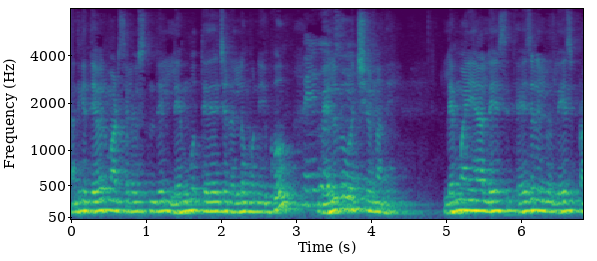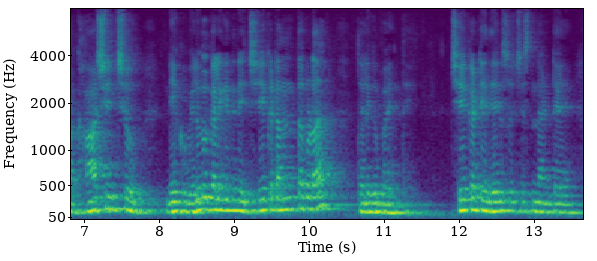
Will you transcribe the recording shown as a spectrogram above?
అందుకే దేవుని మాట సెలవిస్తుంది లెమ్ము తేజరెల్లము నీకు వెలుగు వచ్చి ఉన్నది. లెమ్మయ్య లేచి తేజరెల్లు లేచి ప్రకాశించు. నీకు వెలుగు కలిగింది నీ చీకటి అంతా కూడా తొలగిపోయింది. చీకటి దేని సూచిస్తుందంటే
